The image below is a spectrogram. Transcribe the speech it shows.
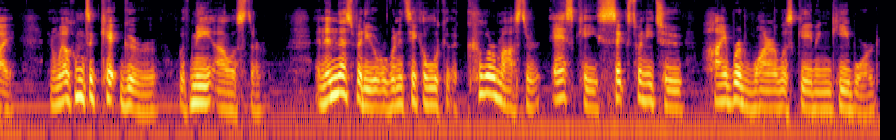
Hi, and welcome to Kit Guru with me, Alistair. And in this video, we're going to take a look at the Cooler Master SK622 Hybrid Wireless Gaming Keyboard.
